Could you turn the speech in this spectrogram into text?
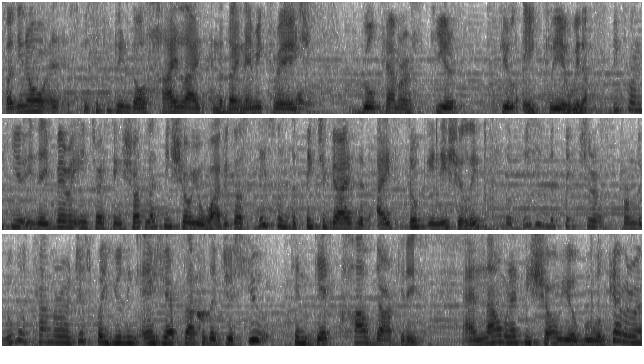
but you know, uh, specifically in those highlights and the dynamic range, Google Camera steer still a clear winner. This one here is a very interesting shot. Let me show you why. Because this was the picture, guys, that I took initially. So this is the picture from the Google camera just by using HDR Plus so that just you can get how dark it is. And now let me show you Google camera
